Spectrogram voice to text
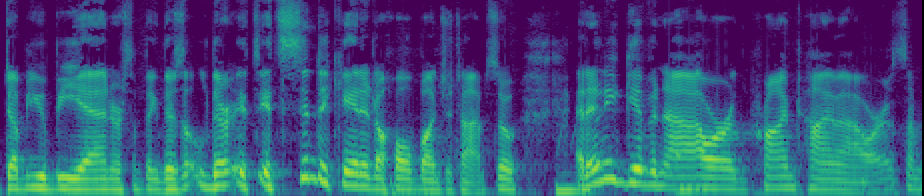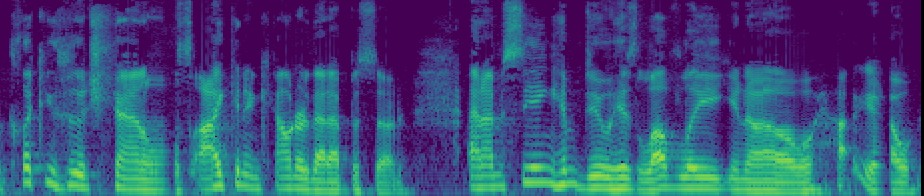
WGN or something. There's a, there. It's, it's syndicated a whole bunch of times. So at any given hour, the prime time hours, I'm clicking through the channels. I can encounter that episode, and I'm seeing him do his lovely, you know, you know,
